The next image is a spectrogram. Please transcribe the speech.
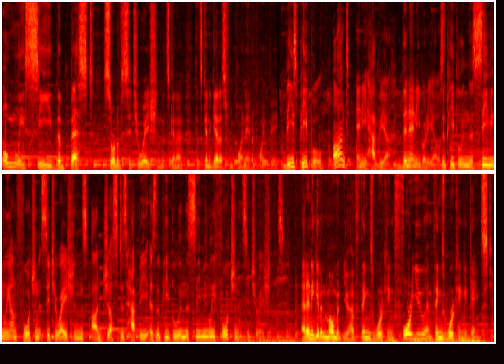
only see the best sort of situation that's gonna, that's gonna get us from point A to point B. These people aren't any happier than anybody else. The people in the seemingly unfortunate situations are just as happy as the people in the seemingly fortunate situations. At any given moment, you have things working for you and things working against you.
